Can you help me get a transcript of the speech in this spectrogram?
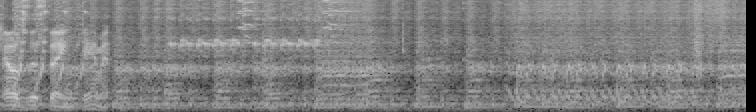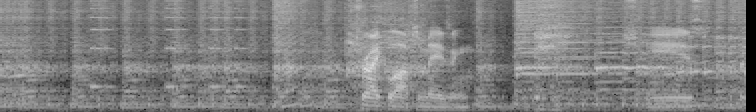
That was this thing. Damn it. Triclops amazing. Jeez. I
